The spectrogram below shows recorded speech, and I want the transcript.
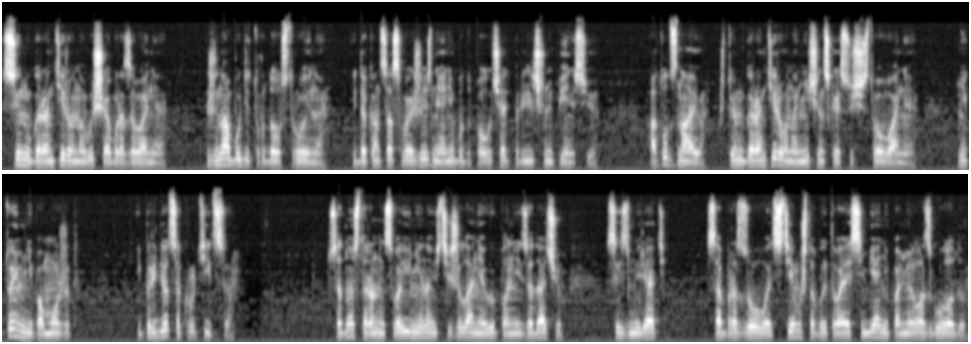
сыну гарантировано высшее образование, жена будет трудоустроена, и до конца своей жизни они будут получать приличную пенсию. А тут знаю, что им гарантировано нищенское существование. Никто им не поможет, и придется крутиться. С одной стороны, свою ненависть и желание выполнить задачу соизмерять, сообразовывать с тем, чтобы твоя семья не померла с голоду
